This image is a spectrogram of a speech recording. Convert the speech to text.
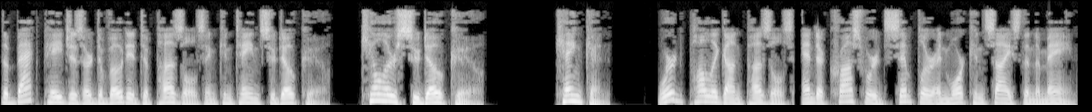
The back pages are devoted to puzzles and contain Sudoku, killer Sudoku, KenKen, word polygon puzzles, and a crossword simpler and more concise than the main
